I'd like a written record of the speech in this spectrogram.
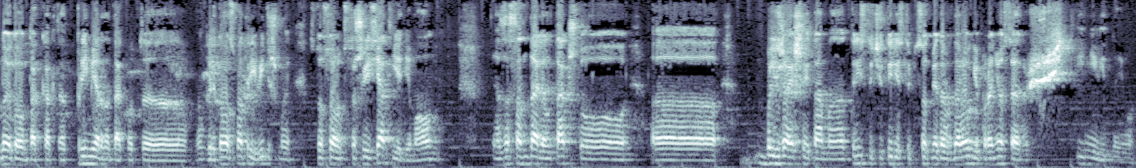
ну, это он так как-то, примерно так вот, э, он говорит, ну, смотри, видишь, мы 140-160 едем, а он засандалил так, что э, ближайшие там 300, 400, 500 метров дороги пронесся и не видно его.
